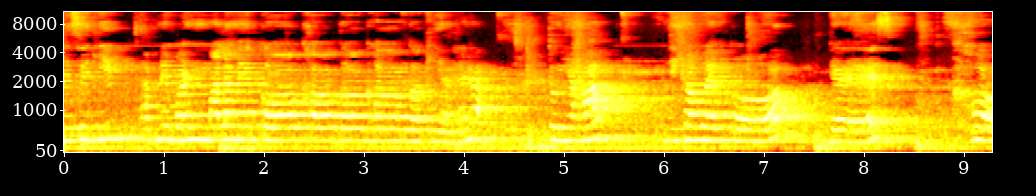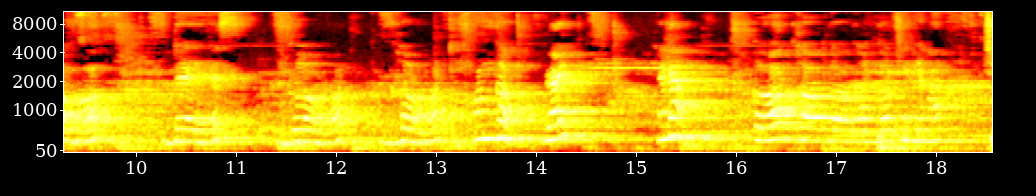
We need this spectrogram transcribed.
जैसे कि आपने वर्णमाला में क, ख, ग, घ, ग किया, है ना? तो यहाँ लिखा हुआ है क, डैश, ख, डैश, ग, घ, अंग राइट है ना? क, ख, ग, घ अंग फिर यहाँ च,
